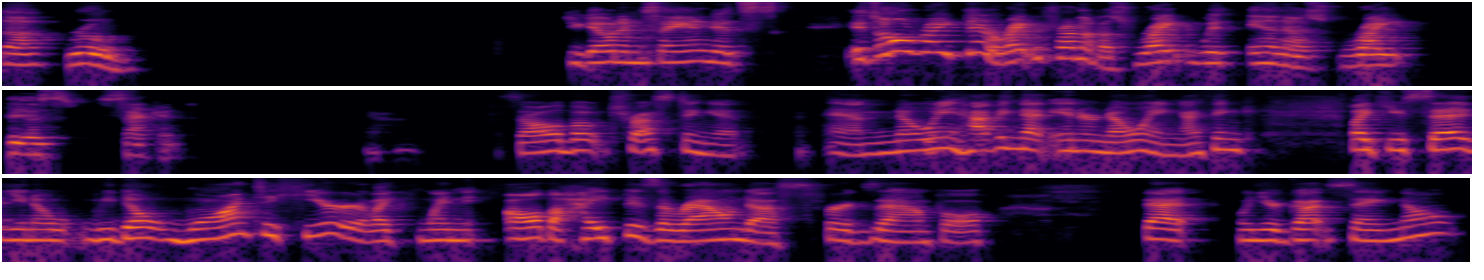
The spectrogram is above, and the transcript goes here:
the room. Do you get what I'm saying? It's it's all right there, right in front of us, right within us, right this second. Yeah. It's all about trusting it and knowing having that inner knowing. I think like you said, you know, we don't want to hear like when all the hype is around us, for example, that when your gut's saying, "No,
